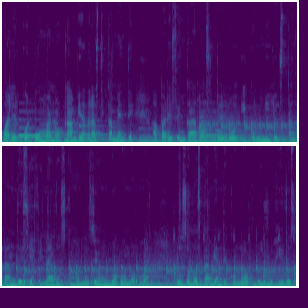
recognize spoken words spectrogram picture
cual el cuerpo humano cambia drásticamente. Aparecen garras, pelo y colmillos tan grandes y afilados como los de un lobo normal. Los ojos cambian de color, los rugidos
